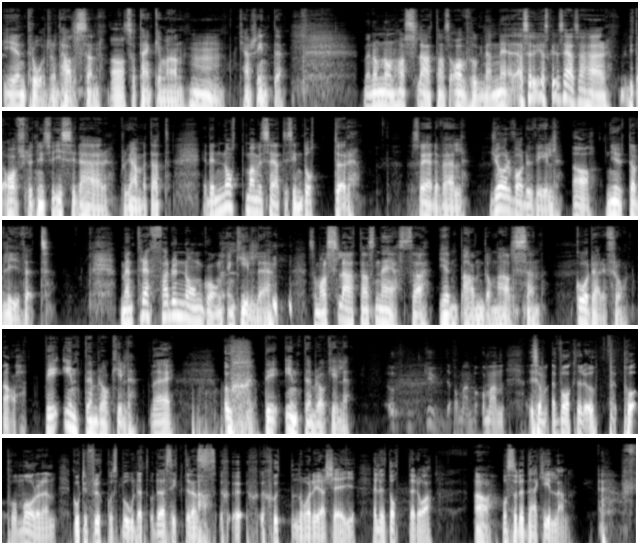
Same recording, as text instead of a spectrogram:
i en tråd runt halsen Ja. så tänker man, hmm, kanske inte. Men om någon har Zlatans avhuggna nä... Alltså jag skulle säga så här, lite avslutningsvis i det här programmet, att är det något man vill säga till sin dotter så är det väl, gör vad du vill, Ja. njut av livet. Men träffar du någon gång en kille som har Zlatans näsa i en band om halsen, gå därifrån. Ja. Det är inte en bra kille. Nej. Usch. Det är inte en bra kille. Gud, om man, om man liksom vaknar upp på, på morgonen, går till frukostbordet och där sitter en sj- 17-åriga tjej, eller dotter då, Ja. och så den där killen.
